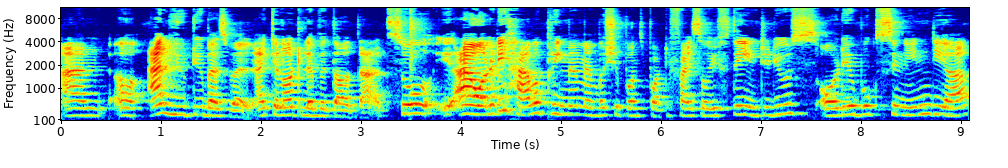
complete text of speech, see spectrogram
and uh, and YouTube as well. I cannot live without that. So I already have a premium membership on Spotify. So if they introduce audiobooks in India,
